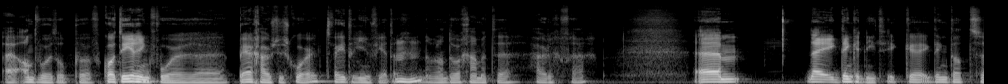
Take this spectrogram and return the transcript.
eh, antwoord op uh, quotering voor uh, Berghuis de score, 2,43. Mhm. En dan we dan doorgaan met de huidige vraag. Um, nee, ik denk het niet. Ik, ik denk dat...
